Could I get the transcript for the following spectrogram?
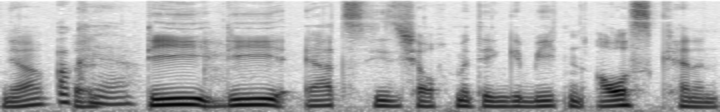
Ja, weil Okay. Die, die Ärzte, die sich auch mit den Gebieten auskennen.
